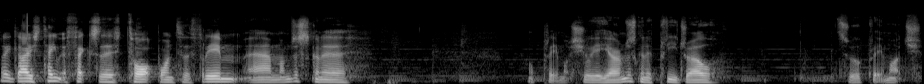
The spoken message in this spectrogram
Right guys, time to fix the top onto the frame. Um, I'm just going to I'll pretty much show you here. I'm just going to pre-drill. So pretty much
